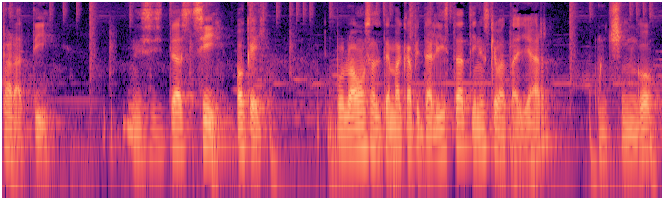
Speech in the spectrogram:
para ti. Necesitas, sí, ok, volvamos al tema capitalista, tienes que batallar un chingo.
